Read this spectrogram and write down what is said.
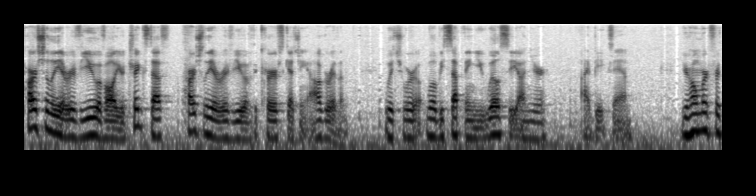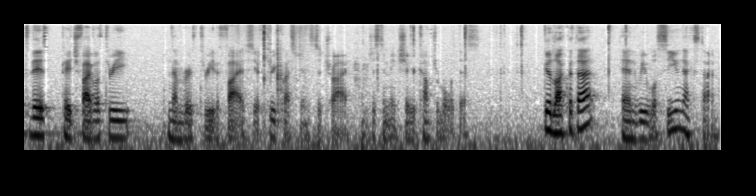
partially a review of all your trig stuff, partially a review of the curve sketching algorithm, which will will be something you will see on your IB exam. Your homework for today is page 503, number 3 to 5. So you have three questions to try, just to make sure you're comfortable with this. Good luck with that, and we will see you next time.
